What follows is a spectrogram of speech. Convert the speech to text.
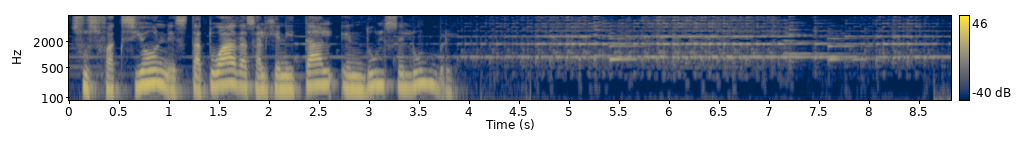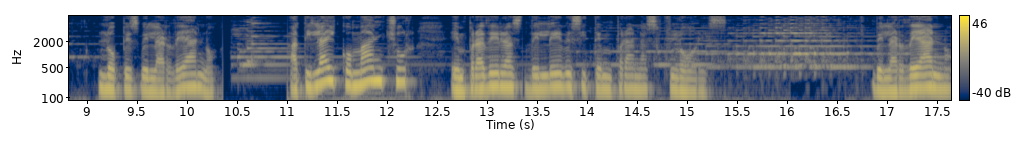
sus facciones tatuadas al genital en dulce lumbre. López Velardeano, Atilaico Manchur en praderas de leves y tempranas flores. Velardeano,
